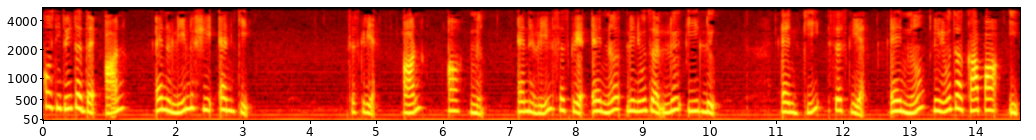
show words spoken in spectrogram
constituită de An, Enlil și Enki. Se scrie An, A-N. Enlil se scrie N, liniuță L-I-L. Enki se scrie N, liniuță K-I.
